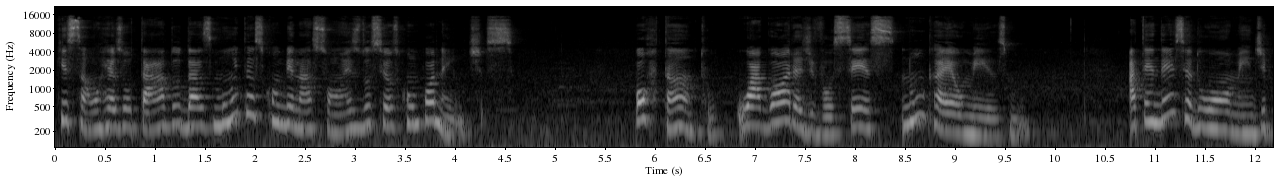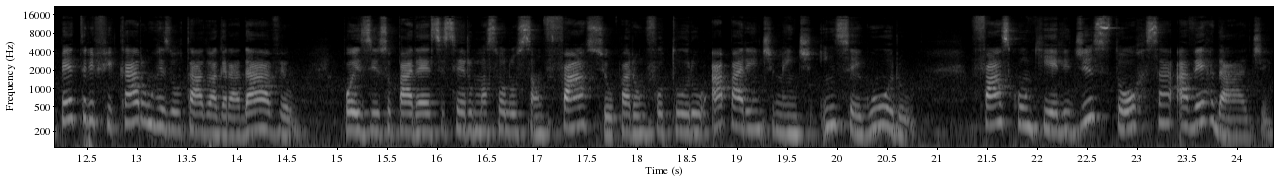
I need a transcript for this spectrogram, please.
que são o resultado das muitas combinações dos seus componentes. Portanto, o agora de vocês nunca é o mesmo. A tendência do homem de petrificar um resultado agradável, pois isso parece ser uma solução fácil para um futuro aparentemente inseguro, faz com que ele distorça a verdade.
